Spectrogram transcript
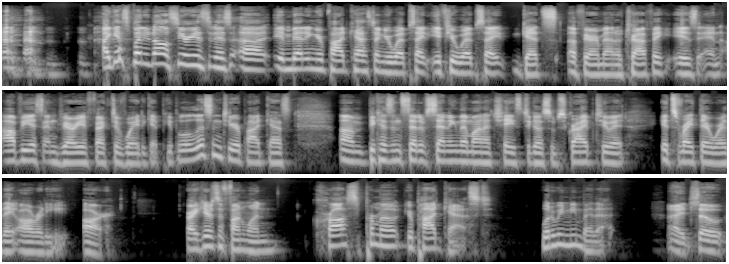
I guess, but in all seriousness, uh, embedding your podcast on your website, if your website gets a fair amount of traffic, is an obvious and very effective way to get people to listen to your podcast. Um, because instead of sending them on a chase to go subscribe to it, it's right there where they already are. All right, here's a fun one cross promote your podcast. What do we mean by that? All right. So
